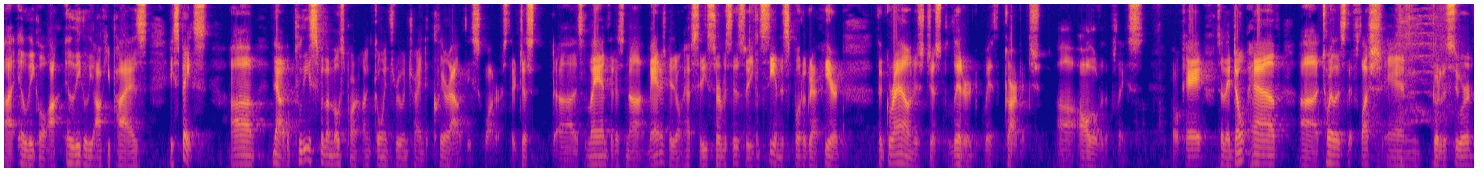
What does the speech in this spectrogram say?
uh, illegal uh, illegally occupies a space. Um, now, the police, for the most part, aren't going through and trying to clear out these squatters. They're just uh, it's land that is not managed. They don't have city services. So you can see in this photograph here, the ground is just littered with garbage uh, all over the place. Okay, so they don't have uh, toilets that flush and go to the sewer.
